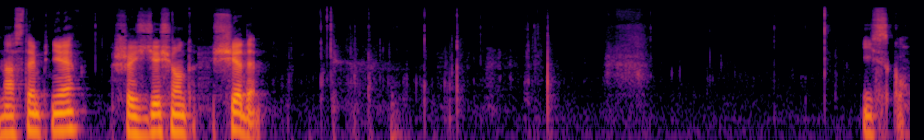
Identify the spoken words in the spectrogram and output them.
Następnie 67. Isko.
